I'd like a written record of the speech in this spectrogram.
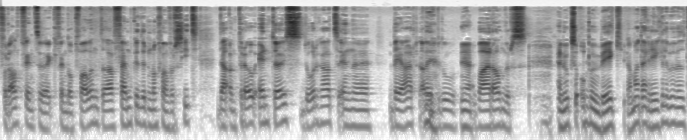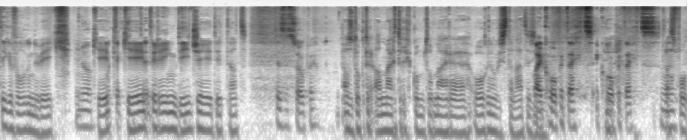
Vooral, ik vind, ik vind het opvallend dat Femke er nog van verschiet dat een trouw en thuis doorgaat in bij haar. Allee, ik bedoel, ja. waar anders. En ook zo op een week. Ja, maar dat regelen we wel tegen volgende week. Ja, catering, DJ, dit, dat. Het is een soap, hè. Als dokter Anne maar terugkomt om haar uh, ogen nog eens te laten zien. Maar ik hoop het echt. Ik hoop het echt. Dat is vol.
